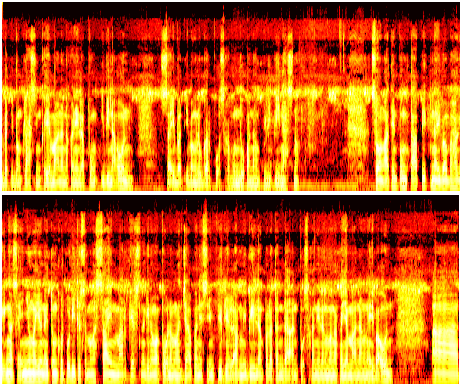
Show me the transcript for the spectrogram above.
iba't ibang klaseng kayamanan na kanila pong ibinaon sa iba't ibang lugar po sa kabundukan ng Pilipinas. No? So ang atin pong topic na ibabahagi nga sa inyo ngayon ay tungkol po dito sa mga sign markers na ginawa po ng mga Japanese Imperial Army bilang palatandaan po sa kanilang mga kayamanang naibaon. At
